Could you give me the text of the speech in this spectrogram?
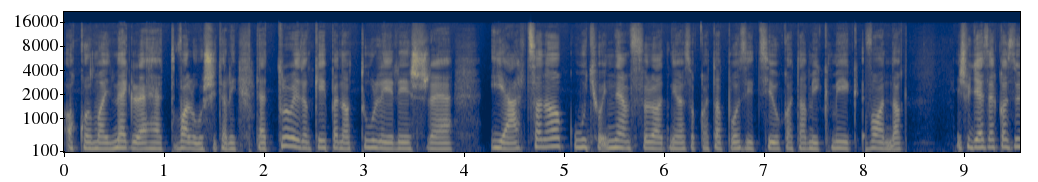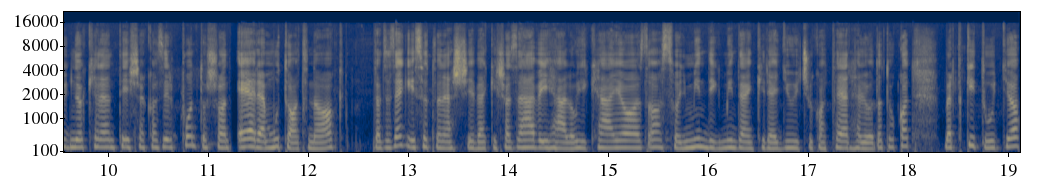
akkor majd meg lehet valósítani. Tehát tulajdonképpen a túlélésre játszanak, úgy, hogy nem föladni azokat a pozíciókat, amik még vannak. És ugye ezek az ügynökjelentések azért pontosan erre mutatnak, tehát az egész 50-es évek és az AVH logikája az az, hogy mindig mindenkire gyűjtsük a terhelő adatokat, mert ki tudja,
